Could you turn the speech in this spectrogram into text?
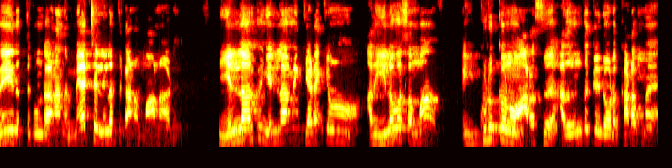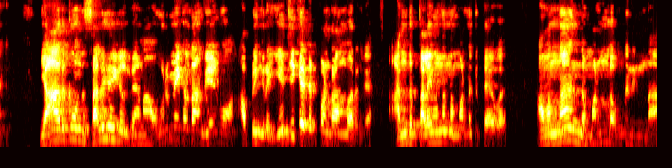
மேயறதுக்கு உண்டான அந்த மேய்ச்சல் நிலத்துக்கான மாநாடு. எல்லாருக்கும் எல்லாமே கிடைக்கணும். அது இலவசமா கொடுக்கணும் அரசு. அது வந்து இதோட கடமை. யாருக்கும் வந்து சலுகைகள் வேணாம் உரிமைகள் தான் வேணும் அப்படிங்கிற எஜுகேட்டட் பண்றான் பாருங்க. அந்த தலைவன் இந்த மண்ணுக்கு தேவை. அவன் தான் இந்த மண்ணில் வந்து நின்னா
